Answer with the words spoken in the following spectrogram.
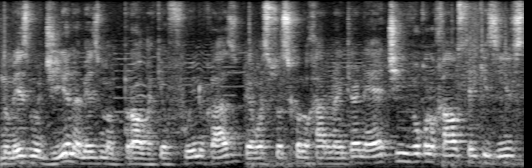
no mesmo dia, na mesma prova que eu fui, no caso. Tem algumas pessoas que colocaram na internet e vou colocar os takezinhos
